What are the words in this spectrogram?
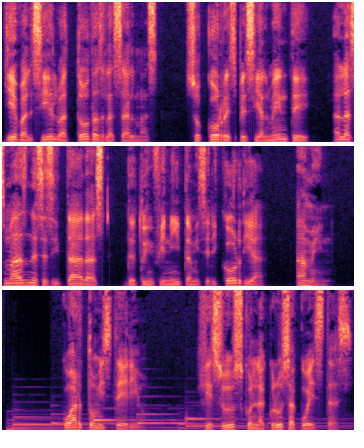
lleva al cielo a todas las almas, socorre especialmente a las más necesitadas de tu infinita misericordia. Amén. Cuarto Misterio. Jesús con la cruz a cuestas.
